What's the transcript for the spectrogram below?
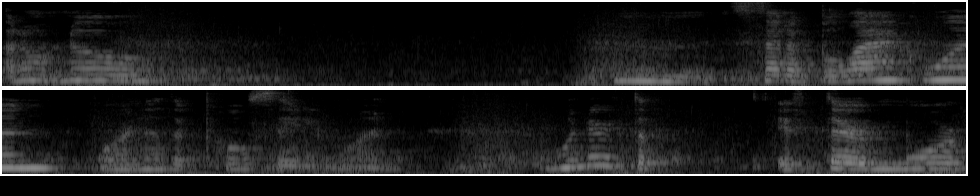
I don't know. Hmm, is that a black one or another pulsating one? I wonder if the if they're more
